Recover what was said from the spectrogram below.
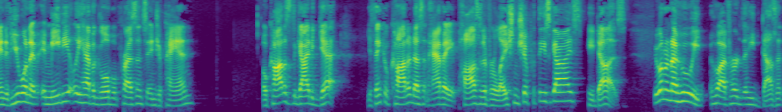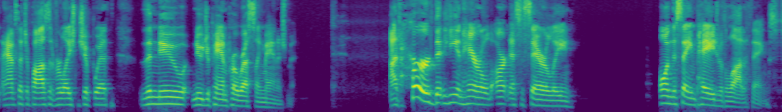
And if you want to immediately have a global presence in Japan, Okada's the guy to get. You think Okada doesn't have a positive relationship with these guys? He does. You want to know who he who I've heard that he doesn't have such a positive relationship with? The new New Japan Pro Wrestling Management. I've heard that he and Harold aren't necessarily on the same page with a lot of things.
